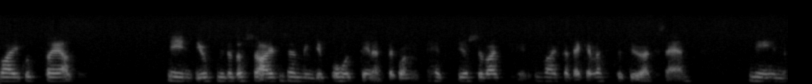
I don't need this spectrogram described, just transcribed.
vaikuttajat, niin just mitä tuossa aikaisemminkin puhuttiin, että kun he, jos he vaikka, vaikka tekevät sitä työkseen, niin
